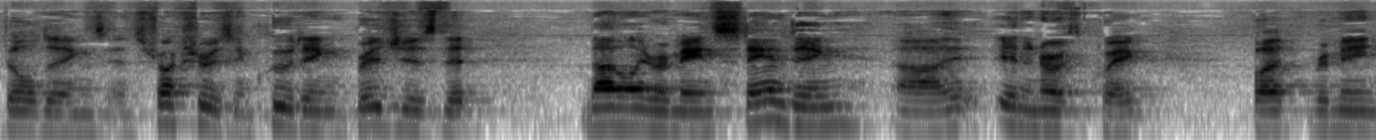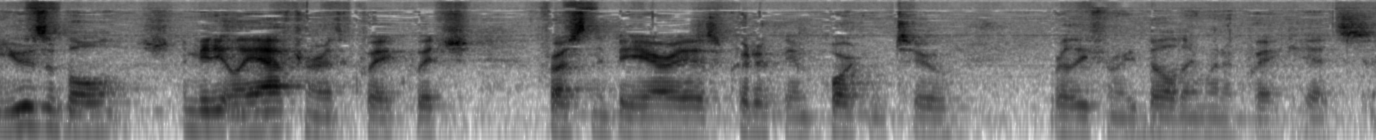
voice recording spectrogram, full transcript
buildings and structures, including bridges that not only remain standing uh, in an earthquake, but remain usable immediately after an earthquake, which for us in the Bay Area is critically important to relief and rebuilding when a quake hits.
